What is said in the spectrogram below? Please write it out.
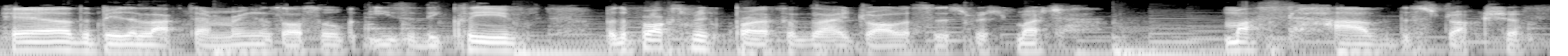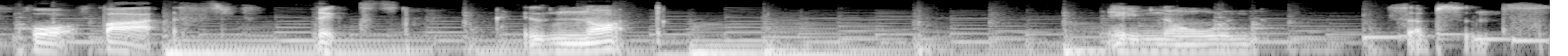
Here, the beta lactam ring is also easily cleaved, but the proximate product of the hydrolysis, which much must have the structure 4, 5, 6, is not a known substance.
